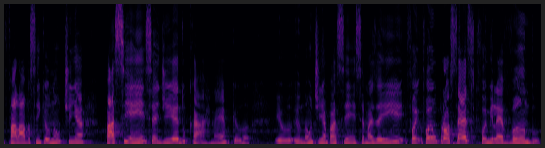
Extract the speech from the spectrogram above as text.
falava assim que eu não tinha paciência de educar, né? Porque eu, eu, eu não tinha paciência. Mas aí foi, foi um processo que foi me levando,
